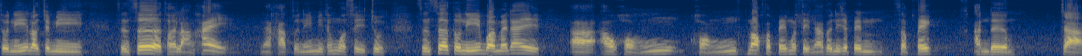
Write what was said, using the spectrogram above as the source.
ตัวนี้เราจะมี เซ็นเซอร์ถอยหลังให้นะครับตัวนี้มีทั้งหมด 4 จุด เซ็นเซอร์ตัวนี้บอยไม่ได้เอาของของนอกสเปคมาติดนะตัวนี้จะเป็นสเปคอันเดิมจาก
